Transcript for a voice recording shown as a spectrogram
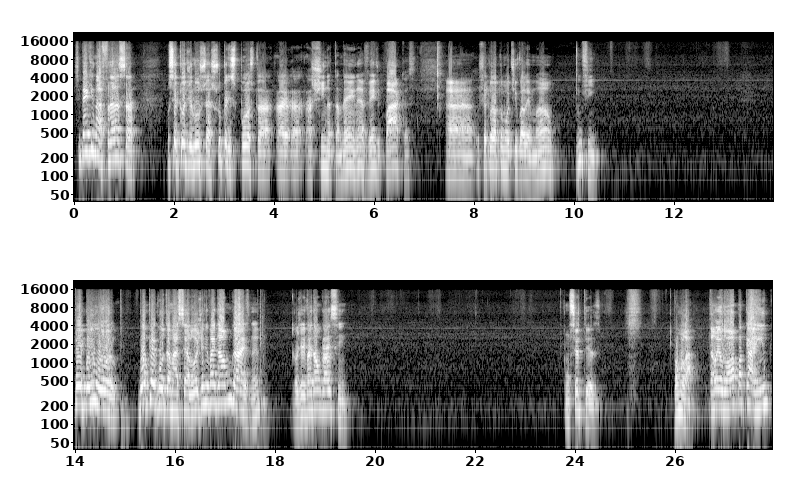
Se bem que na França o setor de luxo é super exposto à, à, China também, né? vende pacas, o setor automotivo alemão, enfim. Pepa e o ouro. Boa pergunta, Marcelo. Hoje ele vai dar um gás, né? Hoje ele vai dar um gás sim. Com certeza. Vamos lá. Então, Europa caindo.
